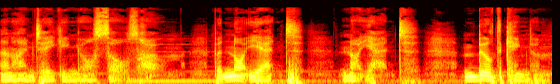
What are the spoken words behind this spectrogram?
and I'm taking your souls home. But not yet, not yet. Build the kingdom.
